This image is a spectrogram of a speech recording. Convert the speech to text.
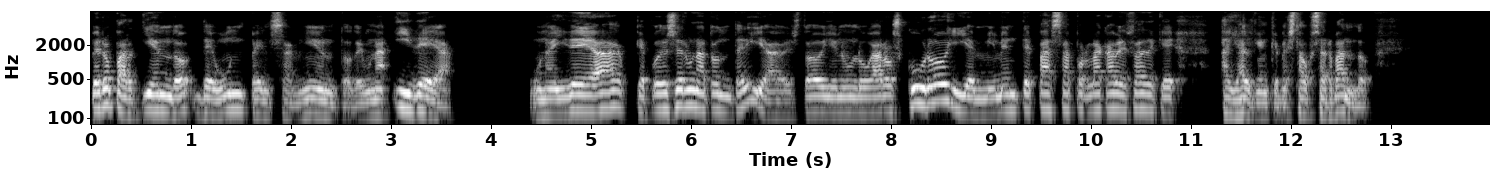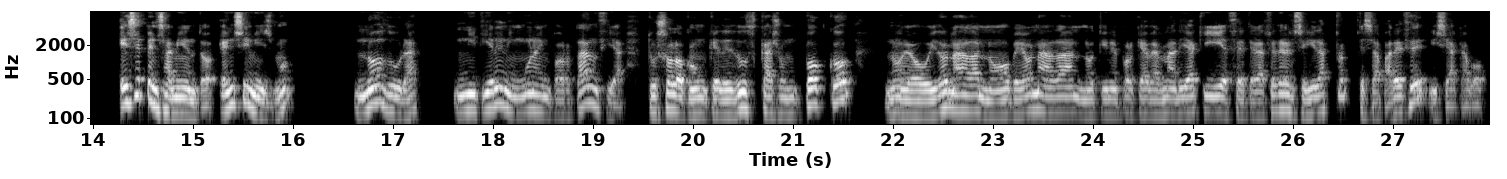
pero partiendo de un pensamiento, de una idea. Una idea que puede ser una tontería. Estoy en un lugar oscuro y en mi mente pasa por la cabeza de que hay alguien que me está observando. Ese pensamiento en sí mismo no dura ni tiene ninguna importancia. Tú solo con que deduzcas un poco, no he oído nada, no veo nada, no tiene por qué haber nadie aquí, etcétera, etcétera, enseguida desaparece y se acabó.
